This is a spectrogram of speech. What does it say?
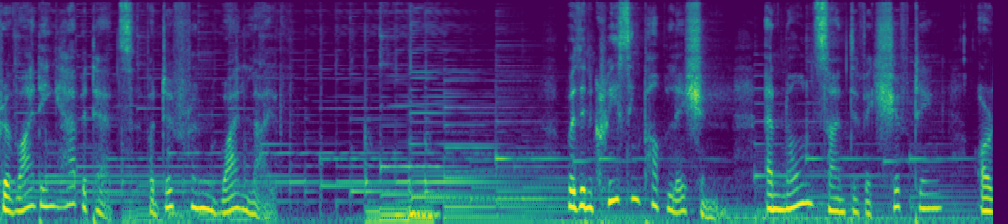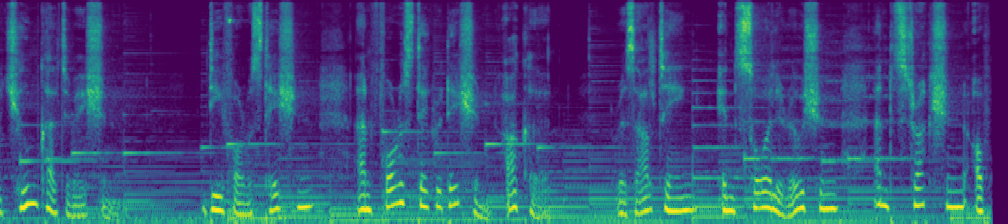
providing habitats for different wildlife. With increasing population and non-scientific shifting or jhum cultivation, deforestation and forest degradation occurred, resulting in soil erosion and destruction of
